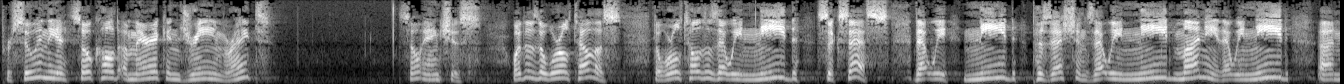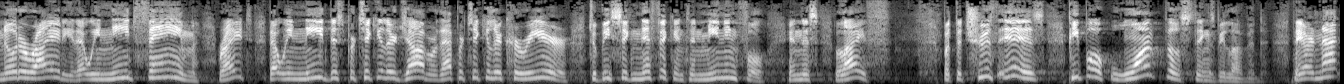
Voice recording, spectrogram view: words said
Pursuing the so-called American dream, right? So anxious what does the world tell us? The world tells us that we need success, that we need possessions, that we need money, that we need uh, notoriety, that we need fame, right? That we need this particular job or that particular career to be significant and meaningful in this life. But the truth is, people want those things, beloved. They are not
